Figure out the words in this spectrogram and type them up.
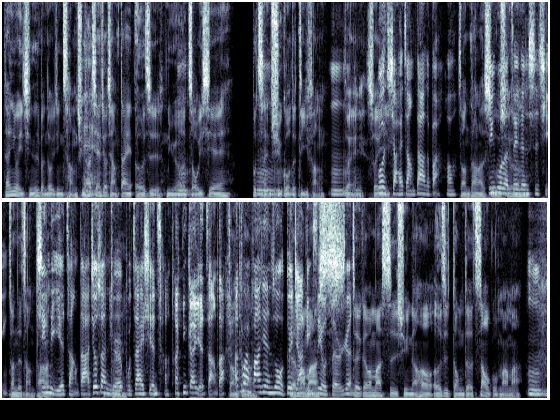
但因为以前日本都已经常去，他现在就想带儿子女儿走一些。不曾去过的地方，嗯，对，所以小孩长大了吧？哦，长大了，经过了这件事情，真的长大，心里也长大。就算女儿不在现场，她应该也长大。她突然发现说，我对家庭是有责任。对，跟妈妈视讯，然后儿子懂得照顾妈妈。嗯，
